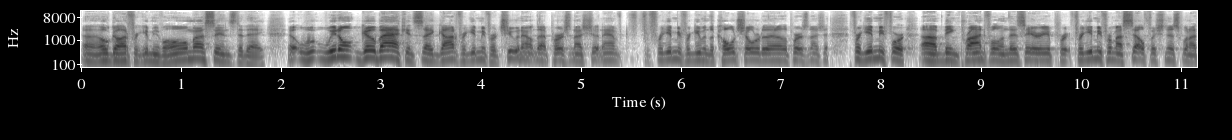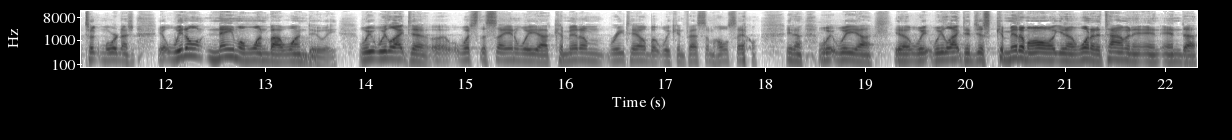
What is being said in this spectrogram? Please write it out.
oh, God, forgive me for all my sins today. Uh, we don't go back and say, God, forgive me for chewing out that person I shouldn't have. Forgive me for giving the cold shoulder to that other person I should. Forgive me for uh, being prideful in this area. Forgive me for my selfishness when I took more than I should. You know, we don't name them one by one, do we? We, we like to, uh, what's the saying? We uh, commit them retail, but we confess them wholesale. you know, we, we, uh, you know we, we like to just commit them all, you know, one at a time and, and, and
